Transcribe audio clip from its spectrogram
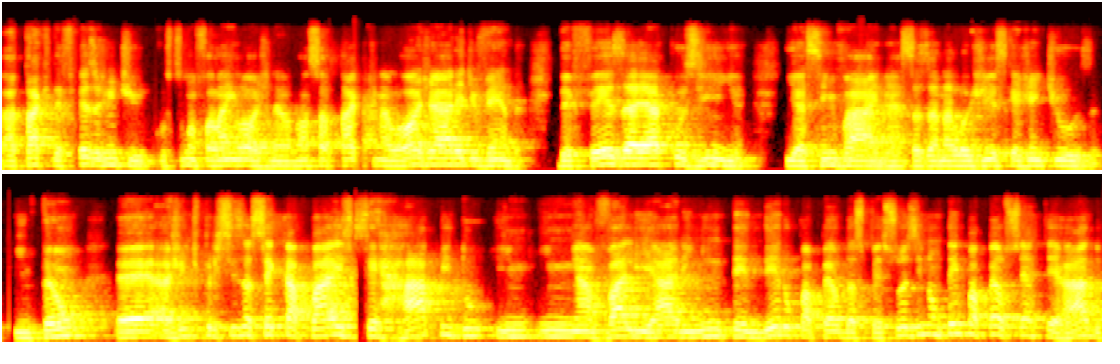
Ataque defesa, a gente costuma falar em loja, né? O nosso ataque na loja é a área de venda, defesa é a cozinha, e assim vai, né? Essas analogias que a gente usa. Então, é, a gente precisa ser capaz ser rápido em, em avaliar, em entender o papel das pessoas, e não tem papel certo e errado,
